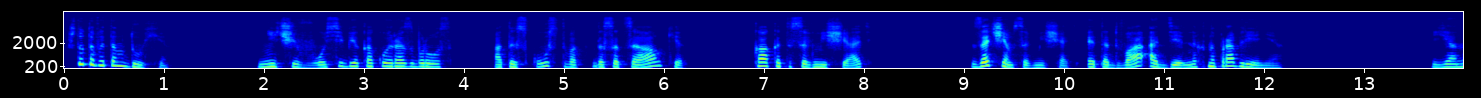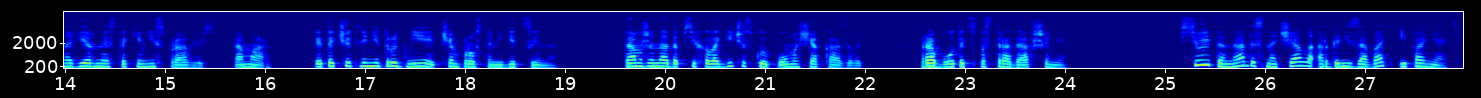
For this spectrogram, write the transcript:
что-то в этом духе. Ничего себе, какой разброс! От искусства до социалки? Как это совмещать? Зачем совмещать? Это два отдельных направления. Я, наверное, с таким не справлюсь, Тамар. Это чуть ли не труднее, чем просто медицина. Там же надо психологическую помощь оказывать, работать с пострадавшими. Все это надо сначала организовать и понять,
